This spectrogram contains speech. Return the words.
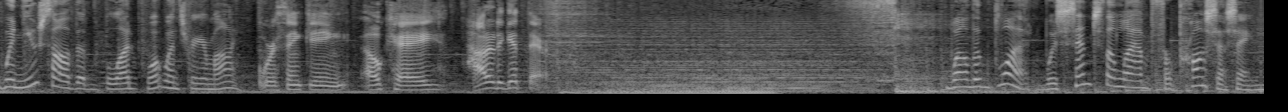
When you saw the blood, what went through your mind? We're thinking, okay, how did it get there? While the blood was sent to the lab for processing,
